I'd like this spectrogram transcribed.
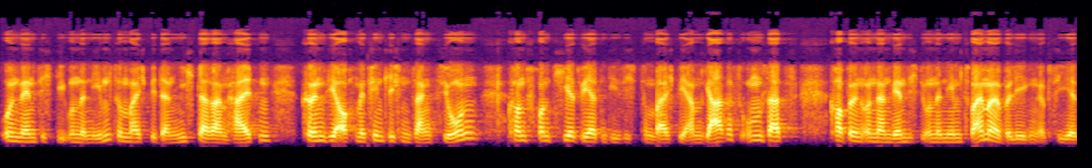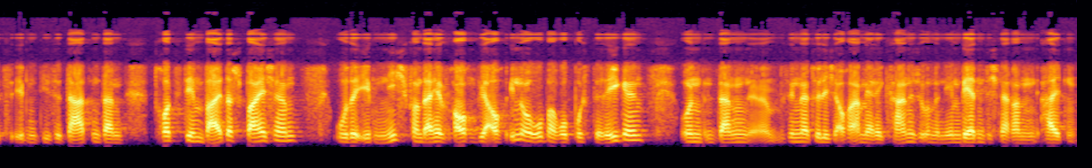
Und wenn sich die Unternehmen zum Beispiel dann nicht daran halten, können sie auch mit findlichen Sanktionen konfrontiert werden, die sich zum Beispiel am Jahresumsatz koppeln. Und dann werden sich die Unternehmen zweimal überlegen, ob sie jetzt eben diese Daten dann trotzdem weiter speichern oder eben nicht. Von daher brauchen wir auch in Europa robuste Regeln. Und dann äh, sind natürlich auch amerikanische Unternehmen, werden sich daran halten.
